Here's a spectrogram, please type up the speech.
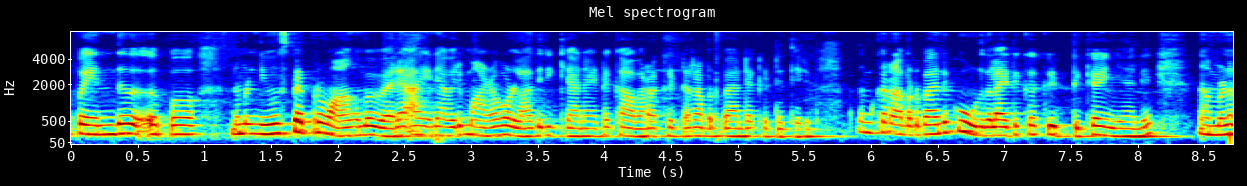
ഇപ്പോൾ എന്ത് ഇപ്പോൾ നമ്മൾ ന്യൂസ് പേപ്പർ വാങ്ങുമ്പോൾ വരെ അതിന് അവർ മഴ കൊള്ളാതിരിക്കാനായിട്ട് കവറൊക്കെ ഇട്ട് റബ്ബർ ബാൻഡൊക്കെ ഇട്ട് തരും. അപ്പോൾ നമുക്ക് റബ്ബർ ബാൻഡ് കൂടുതലായിട്ടൊക്കെ കിട്ടിക്കഴിഞ്ഞാൽ നമ്മൾ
